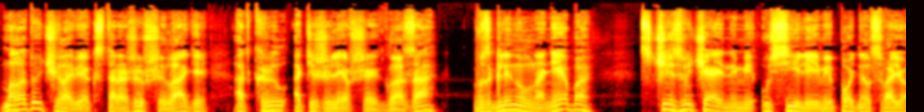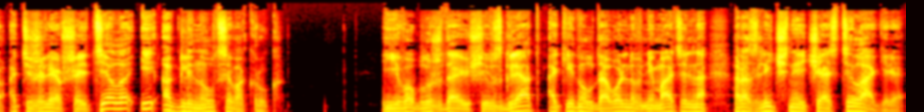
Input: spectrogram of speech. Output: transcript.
Молодой человек, стороживший лагерь, открыл отяжелевшие глаза, взглянул на небо с чрезвычайными усилиями поднял свое отяжелевшее тело и оглянулся вокруг. Его блуждающий взгляд окинул довольно внимательно различные части лагеря.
